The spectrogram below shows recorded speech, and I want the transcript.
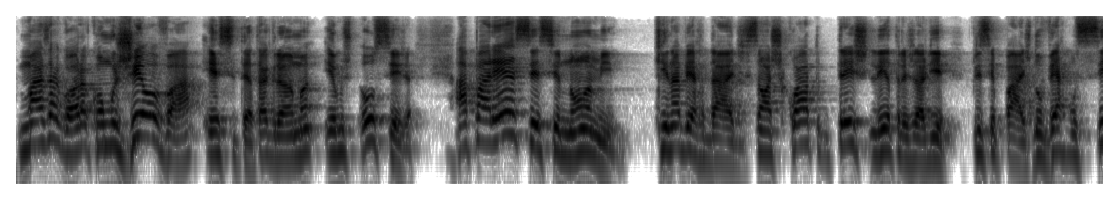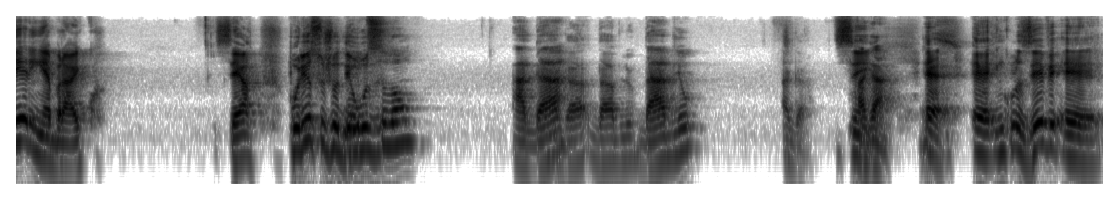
Mas agora, como Jeová, esse tetragrama, eu, ou seja, aparece esse nome, que na verdade são as quatro, três letras ali principais do verbo ser em hebraico, certo? Por isso o judeu usa. Y, H, H, W, W, H. Sim. H. É, é, inclusive, é,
